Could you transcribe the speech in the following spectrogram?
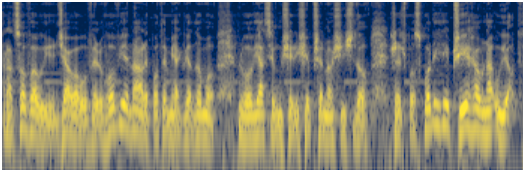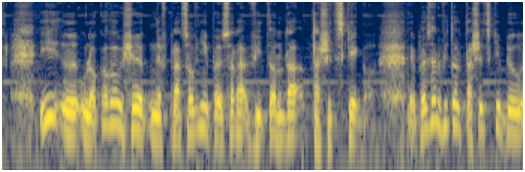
pracował i działał w Lwowie, no ale potem, jak wiadomo, lwowiacy musieli się przenosić do Rzeczpospolitej, przyjechał na UJ i ulokował się w pracowni profesora Witolda Taszyckiego. Profesor Witold Taszycki był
